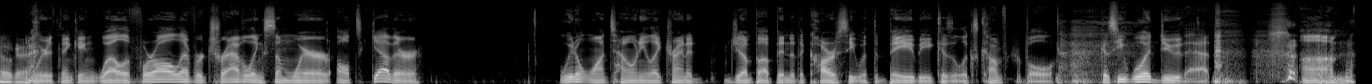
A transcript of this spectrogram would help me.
Okay. and we were thinking, well, if we're all ever traveling somewhere all together, we don't want Tony like trying to jump up into the car seat with the baby because it looks comfortable because he would do that. um,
